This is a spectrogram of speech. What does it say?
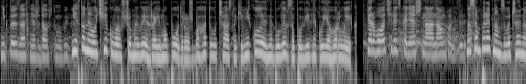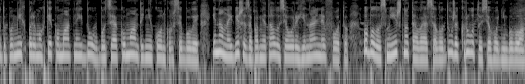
Никто из нас не ожидал, что мы выиграем. Ніхто не очікував, що ми виграємо подорож. Багато учасників ніколи не були в заповіднику Ягорлик. В первую очередь, конечно, нам Насамперед нам, звичайно, допоміг перемогти командний дух, бо це командні конкурси були. І нам найбільше запам'яталося оригінальне фото, бо було смішно та весело. Дуже круто сьогодні було.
